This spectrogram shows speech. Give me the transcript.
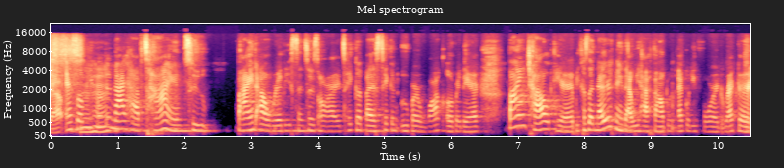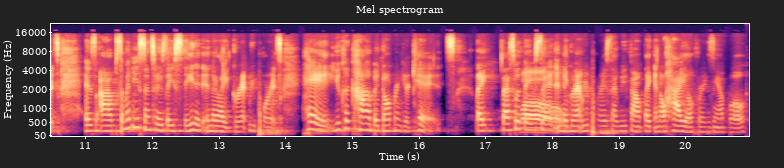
Yep. And so people mm-hmm. do not have time to find out where these centers are, take a bus, take an Uber, walk over there, find childcare. Because another thing that we have found with Equity Forward Records is um, some of these centers, they stated in their like grant reports, hey, you could come, but don't bring your kids. Like that's what they've said in the grant reports that we found, like in Ohio, for example.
